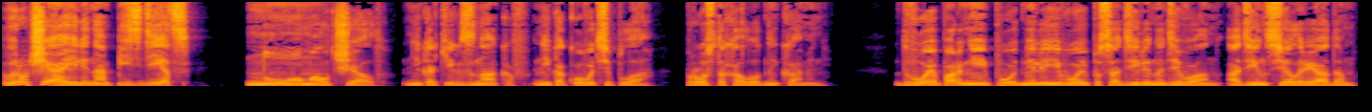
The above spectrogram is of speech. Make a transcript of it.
выручай, или нам пиздец!» Ну, молчал. Никаких знаков, никакого тепла. Просто холодный камень. Двое парней подняли его и посадили на диван. Один сел рядом,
